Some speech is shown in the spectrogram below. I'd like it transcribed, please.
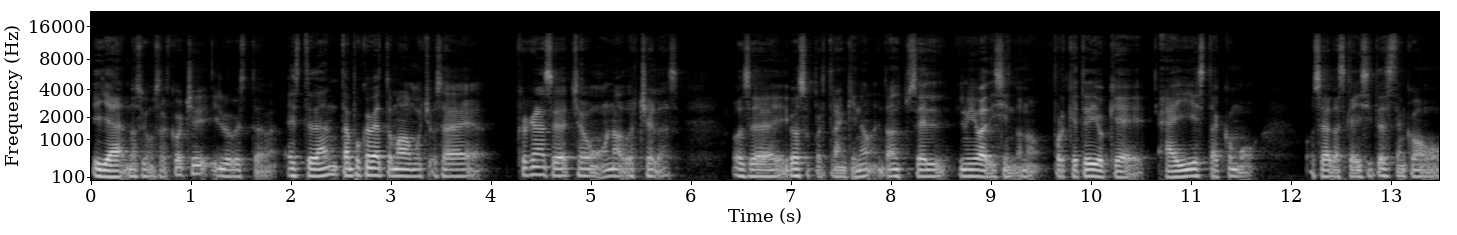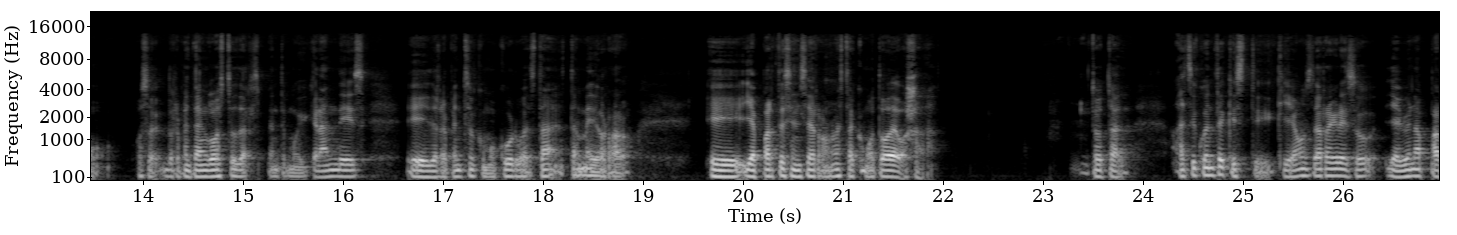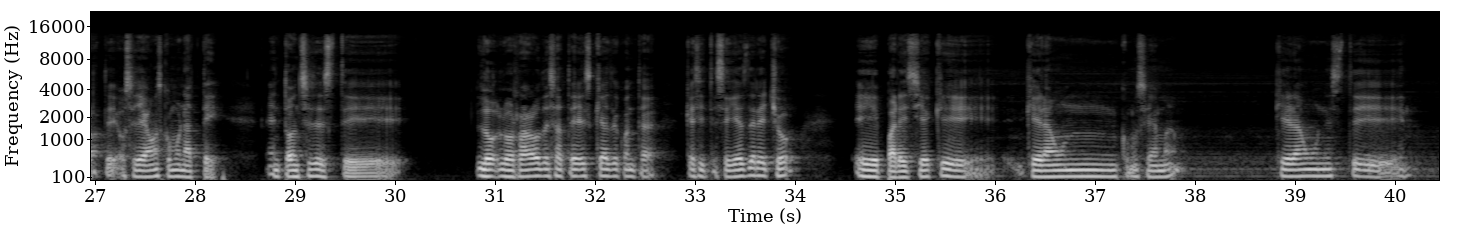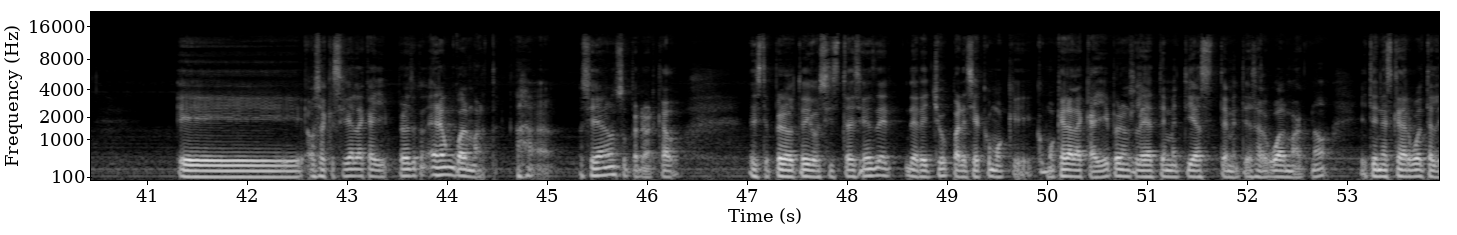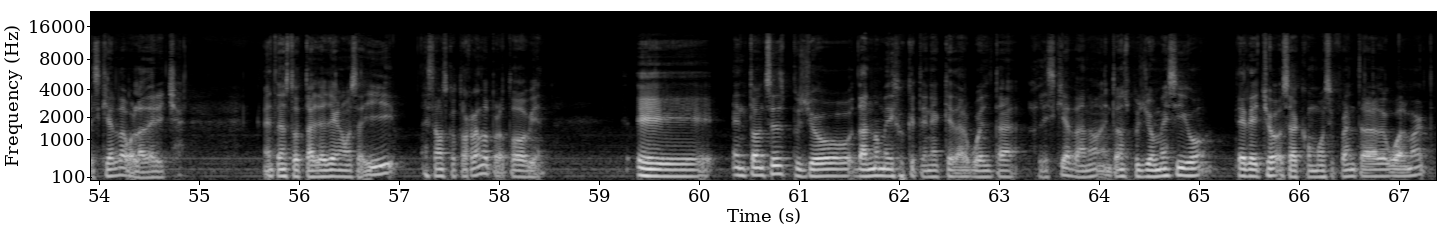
y ya nos fuimos al coche y luego estaba, este Dan tampoco había tomado mucho, o sea, creo que no se había echado una o dos chelas. O sea, iba súper tranqui, ¿no? Entonces, pues él, me iba diciendo, ¿no? Porque te digo que ahí está como o sea, las callecitas están como, o sea, de repente angostas, de repente muy grandes, eh, de repente son como curvas, está, está medio raro. Eh, y aparte es en cerro, ¿no? Está como todo de bajada. Total. Hazte cuenta que, este, que llegamos de regreso y había una parte, o sea, llegamos como una T. Entonces, este, lo, lo raro de esa T es que haz de cuenta que si te seguías derecho, eh, parecía que, que era un, ¿cómo se llama? Que era un, este, eh, o sea, que seguía la calle, pero era un Walmart, o sea, era un supermercado. Este, pero te digo, si te hacías de derecho, parecía como que, como que era la calle, pero en realidad te metías, te metías al Walmart, ¿no? Y tenías que dar vuelta a la izquierda o a la derecha. Entonces, total, ya llegamos ahí, estamos cotorrando, pero todo bien. Eh, entonces, pues yo, Dano me dijo que tenía que dar vuelta a la izquierda, ¿no? Entonces, pues yo me sigo derecho, o sea, como si fuera a entrar al Walmart.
